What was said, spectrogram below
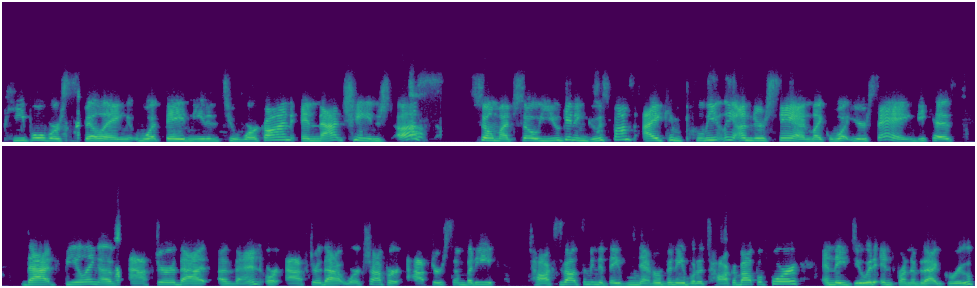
people were spilling what they needed to work on and that changed us so much. So you getting goosebumps, I completely understand like what you're saying because that feeling of after that event or after that workshop or after somebody talks about something that they've never been able to talk about before and they do it in front of that group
